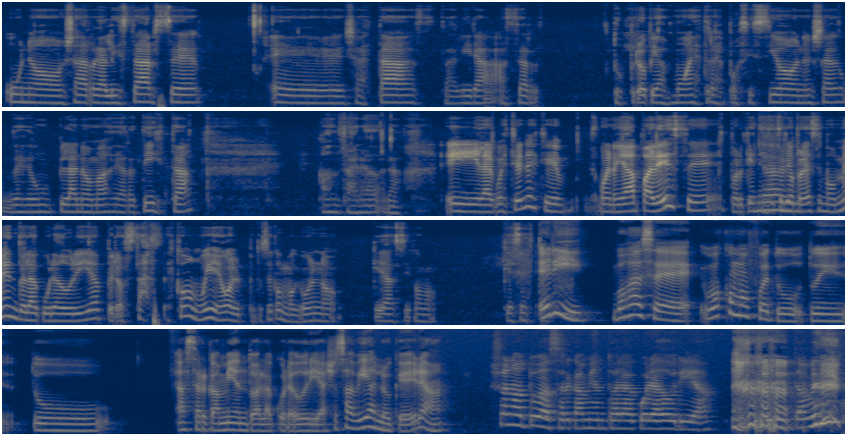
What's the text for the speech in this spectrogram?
uno ya realizarse, eh, ya estás, salir a hacer tus propias muestras, exposiciones, ya desde un plano más de artista, consagrado, no. Y la cuestión es que, bueno, ya aparece, porque es necesario Claro. para ese momento la curaduría, pero ¡zas! es como muy de golpe, entonces como que uno queda así como, ¿qué es esto? Eri, vos hace, vos cómo fue tu, tu, tu acercamiento a la curaduría? ¿Ya sabías lo que era? Yo no tuve acercamiento a la curaduría.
